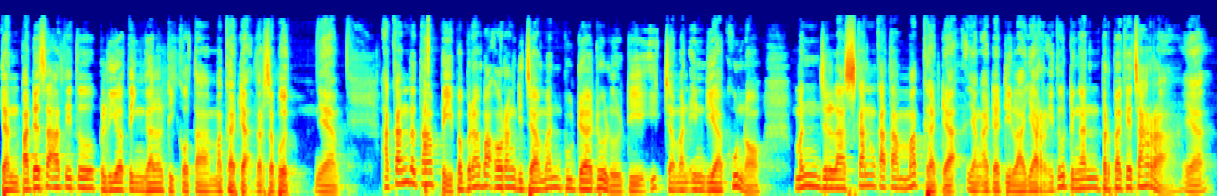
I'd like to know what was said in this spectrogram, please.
Dan pada saat itu beliau tinggal di kota Magadha tersebut ya. Akan tetapi beberapa orang di zaman Buddha dulu di zaman India kuno menjelaskan kata Magadha yang ada di layar itu dengan berbagai cara ya.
